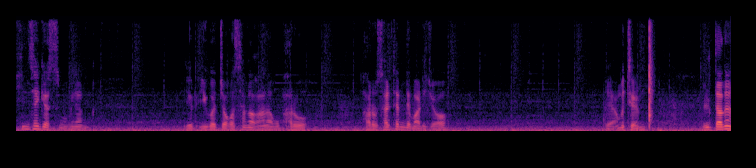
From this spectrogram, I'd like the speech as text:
흰색이었으면 그냥 이- 이것저것 생각 안 하고 바로 바로 살 텐데 말이죠. 네, 아무튼 일단은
